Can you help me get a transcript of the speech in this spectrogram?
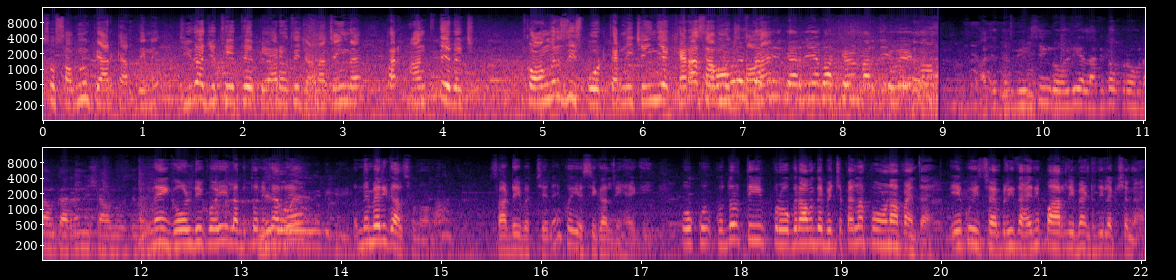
ਸੋ ਸਭ ਨੂੰ ਪਿਆਰ ਕਰਦੇ ਨੇ। ਜਿਹਦਾ ਜਿੱਥੇ ਇੱਥੇ ਪਿਆਰ ਹੈ ਉੱਥੇ ਜਾਣਾ ਚਾਹੀਦਾ। ਪਰ ਅੰਤ ਦੇ ਵਿੱਚ ਕਾਂਗਰਸ ਦੀ ਸਪੋਰਟ ਕਰਨੀ ਚਾਹੀਦੀ ਹੈ। ਖਹਿਰਾ ਸਾਹਿਬ ਨੂੰ ਜਿਤਾਉਣਾ ਹੈ। ਕਰ ਰਹੀ ਹੈ ਬਸ ਕਿਵੇਂ ਮਰਜ਼ੀ ਹੋਵੇ ਅੱਜ ਦਲਵੀਰ ਸਿੰਘ ਗੋਲਡੀ ਅਲੱਗ ਤੋਂ ਪ੍ਰੋਗਰਾਮ ਕਰ ਰਹੇ ਨੇ ਸ਼ਾਮ ਨੂੰ ਉਸ ਦੇ ਵਿੱਚ। ਨਹੀਂ ਗੋਲਡੀ ਕੋਈ ਲੱਗ ਤੋਂ ਨਹੀਂ ਕਰ ਰਿਹਾ। ਨਹੀਂ ਮੇਰੀ ਗੱਲ ਸੁਣੋ ਨਾ। ਸਾਡੇ ਬੱਚੇ ਨੇ ਕੋਈ ਐਸੀ ਗੱਲ ਨਹੀਂ ਹੈਗੀ। ਉਹ ਕੁਦਰਤੀ ਪ੍ਰੋਗਰਾਮ ਦੇ ਵਿੱਚ ਪਹਿਲਾਂ ਪਾਉਣਾ ਪੈਂਦਾ ਹੈ। ਇਹ ਕੋਈ ਅਸੈਂਬਲੀ ਤਾਂ ਹੈ ਨਹੀਂ ਪਾਰਲੀਮੈਂਟ ਦੀ ਇਲੈਕਸ਼ਨ ਹੈ।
